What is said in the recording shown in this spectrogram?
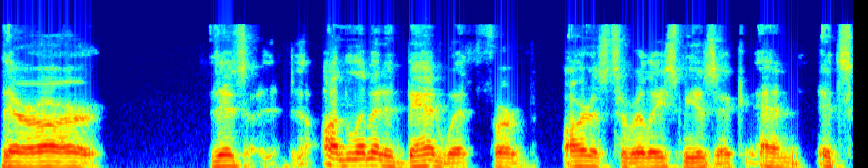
there are there's unlimited bandwidth for artists to release music and it's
